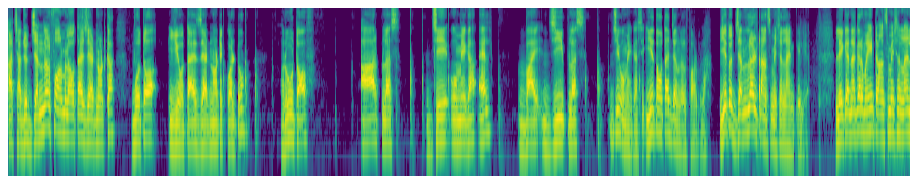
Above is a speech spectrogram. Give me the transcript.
अच्छा जो जनरल फॉर्मूला होता है जेड नॉट का, वो तो ये होता है Z naught equal to root of R plus J omega L by G plus J omega C. ये तो होता है जनरल फॉर्मूला ये तो जनरल ट्रांसमिशन लाइन के लिए। लेकिन अगर वहीं ट्रांसमिशन लाइन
